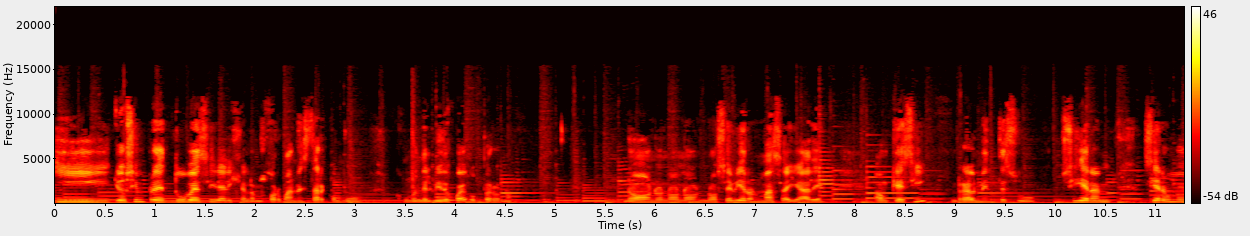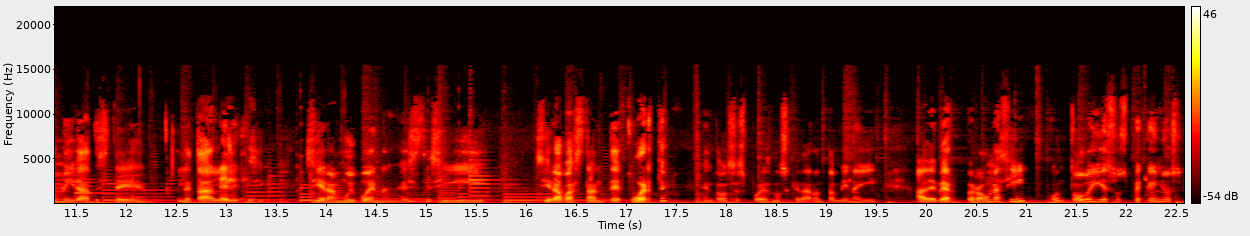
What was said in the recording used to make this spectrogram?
y yo siempre tuve esa idea, dije, a lo mejor van a estar como, como en el videojuego, pero no. No, no, no, no, no se vieron más allá de, aunque sí, realmente su, si eran, si era una unidad, este, letal, sí, sí era muy buena, este, sí, sí era bastante fuerte, entonces pues nos quedaron también ahí a deber, pero aún así, con todo y esos pequeños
